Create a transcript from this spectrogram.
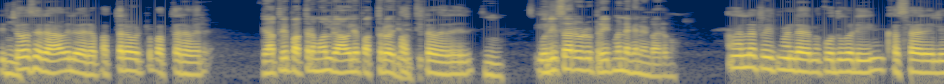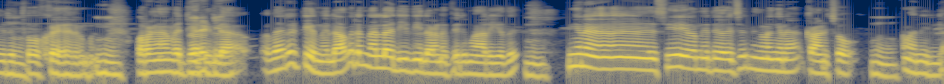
പിറ്റേ ദിവസം രാവിലെ വരെ പത്തര തൊട്ട് പത്തര വരെ. രാത്രി പത്തര മുതൽ രാവിലെ പത്തര വരെ ഇരുത്തി പത്തര വരെ പോലീസുകാരുടെ ഒരു ട്രീറ്റ്മെന്റ് എങ്ങനെ ഉണ്ടായിരുന്നു? നല്ല ട്രീറ്റ്മെന്റ് ആയിരുന്നു. കൊതുകടിയും കസാരയിലും ഇരുത്തുമൊക്കെ ആയിരുന്നു. ഉം. ഉറങ്ങാൻ പറ്റിയിട്ടില്ല. വരട്ടിയൊന്നുമില്ല അവർ നല്ല രീതിയിലാണ് പെരുമാറിയത്. ഇങ്ങനെ സി ഐ വന്നിട്ട് ചോദിച്ചു നിങ്ങൾ ഇങ്ങനെ കാണിച്ചോ. അവനില്ല.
